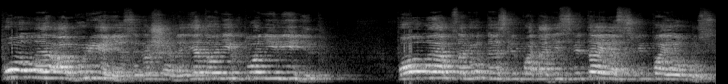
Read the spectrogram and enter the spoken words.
Полное обурение совершенно, и этого никто не видит. Полная абсолютная слепота, не святая, а слепая Русь.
